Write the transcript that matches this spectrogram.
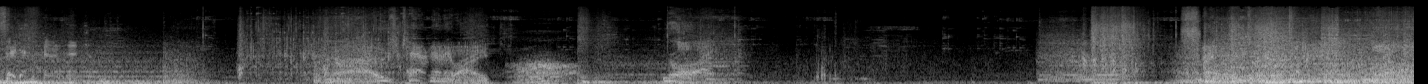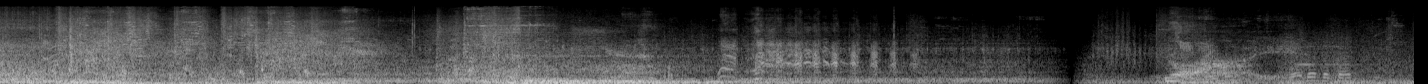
sick. oh, who's counting anyway? Right. Right.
